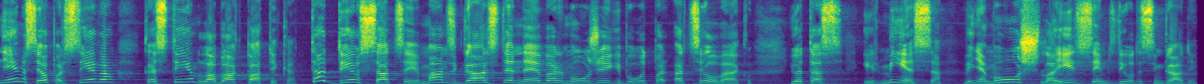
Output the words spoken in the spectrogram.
ņēma sev par sievām, kas tiem labāk patika. Tad dievs sacīja: Mans gars te nevar mūžīgi būt par, ar cilvēku, jo tas ir miesa. Viņa mūžs, lai ir 120 gadi.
